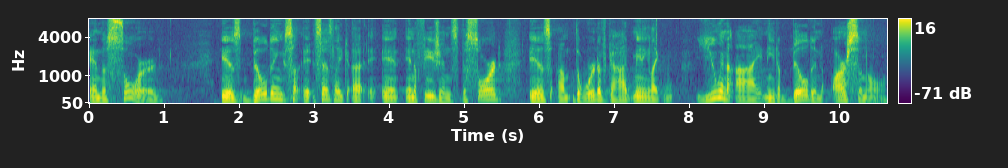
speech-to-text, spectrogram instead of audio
and the sword is building, some, it says like uh, in, in, Ephesians, the sword is um, the word of God, meaning like you and I need to build an arsenal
